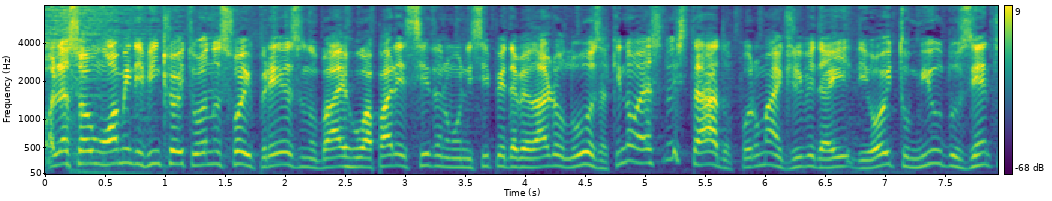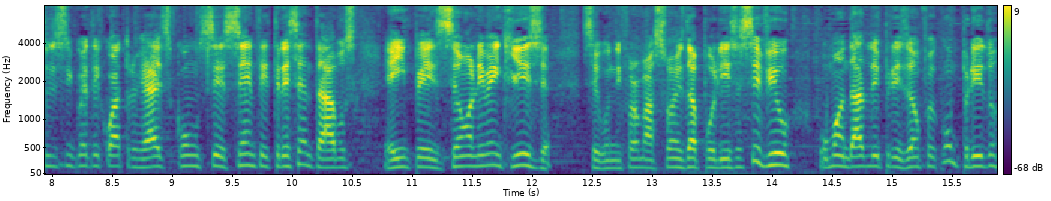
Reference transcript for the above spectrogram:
Olha só, um homem de 28 anos foi preso no bairro Aparecida, no município de Abelardo Luz, aqui no oeste do estado, por uma dívida aí de R$ 8.254,63 em pensão alimentícia. Segundo informações da Polícia Civil, o mandado de prisão foi cumprido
